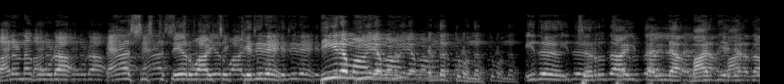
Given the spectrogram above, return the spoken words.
ഭരണകൂട ഫാസിസ്റ്റ് തേർവാഴ്ചക്കെതിരെ ധീരമായ രംഗത്ത് വന്നു. ഇത് ചെറുതായിട്ടല്ല ഭാരതീയ ജനതാ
